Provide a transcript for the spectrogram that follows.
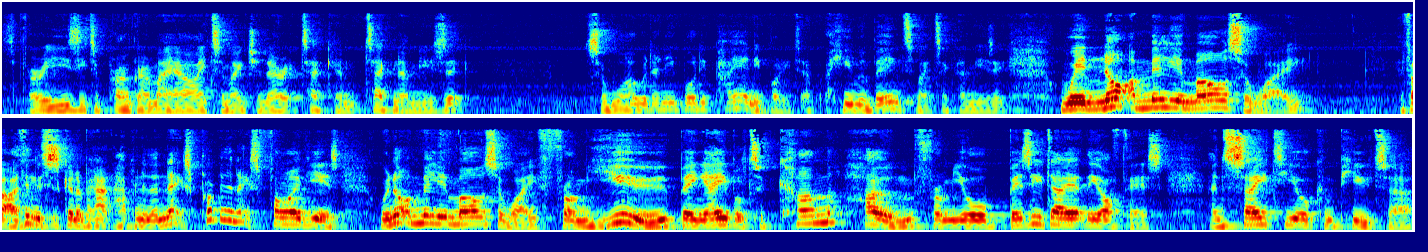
It's very easy to program AI to make generic tech- techno music. So why would anybody pay anybody, to, a human being, to make techno music? We're not a million miles away. In fact, I think this is going to happen in the next, probably the next five years. We're not a million miles away from you being able to come home from your busy day at the office and say to your computer,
